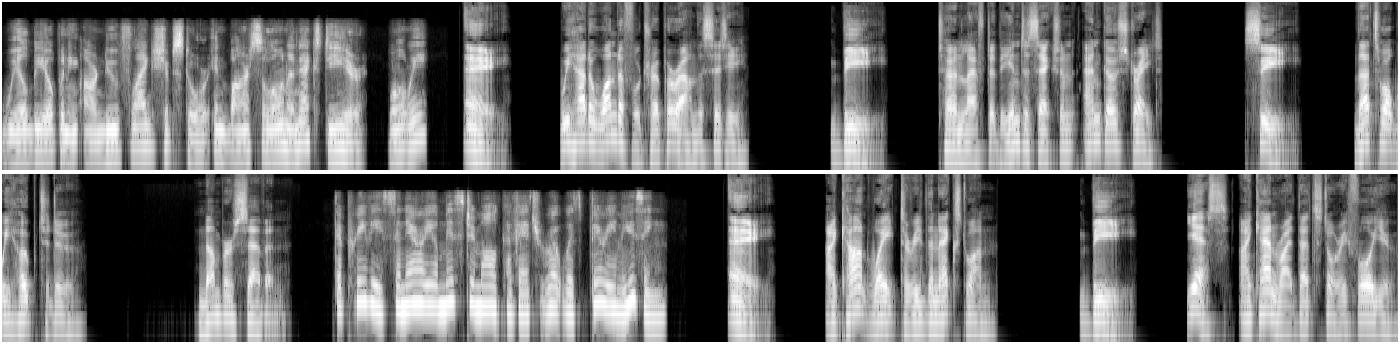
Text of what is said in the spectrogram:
We'll be opening our new flagship store in Barcelona next year, won't we? A. We had a wonderful trip around the city. B. Turn left at the intersection and go straight. C. That's what we hope to do. Number 7. The previous scenario Mr. Malkovich wrote was very amusing. A. I can't wait to read the next one. B. Yes, I can write that story for you.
